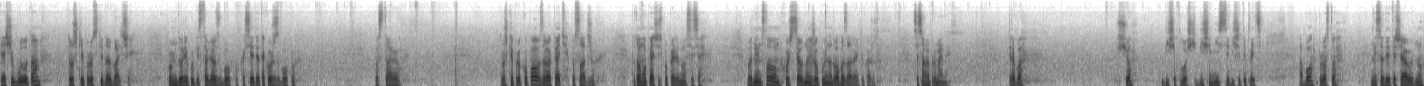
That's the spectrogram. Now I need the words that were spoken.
Те, що було там, трошки розкидав далі. Помідори попідставляв збоку. Касети також збоку. Поставив. Трошки прокопав, зараз опять посаджу. Потім опять щось попереноситься. Одним словом, хочеться одною жопою на два базари, як то кажуть. Це саме про мене. Треба що? Більше площі, більше місця, більше теплиць. Або просто не садити ще одну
